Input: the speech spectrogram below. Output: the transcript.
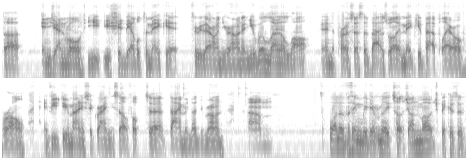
But in general, you, you should be able to make it through there on your own. And you will learn a lot in the process of that as well. It makes you a better player overall if you do manage to grind yourself up to diamond on your own. Um, one other thing we didn't really touch on much because of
